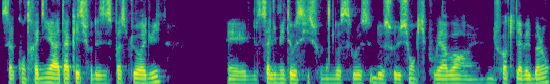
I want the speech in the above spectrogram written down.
ça le contraignait à attaquer sur des espaces plus réduits et ça limitait aussi sur le nombre de, solu- de solutions qu'il pouvait avoir une fois qu'il avait le ballon.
